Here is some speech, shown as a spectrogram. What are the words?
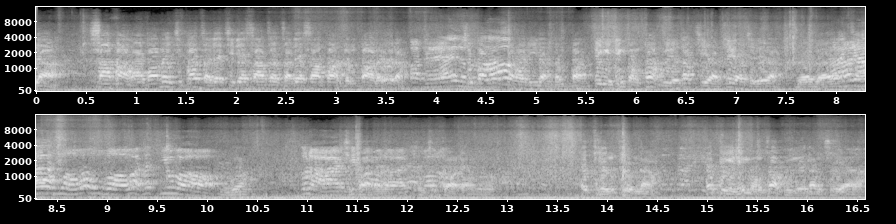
啦。三百五百买一包十粒，一粒三十，十粒三百，两百就好啦。一包我送你啦，两百。平时恁讲发贵就得吃啊，最后一个啦，来来。有无？我有无？我出招无？有啊。过来，七八来，七八两咯。一甜甜啊，一甜甜红烧肥的当吃啊。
